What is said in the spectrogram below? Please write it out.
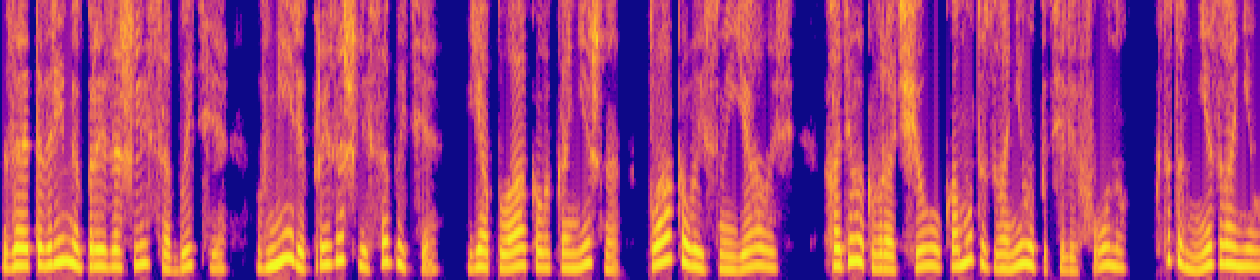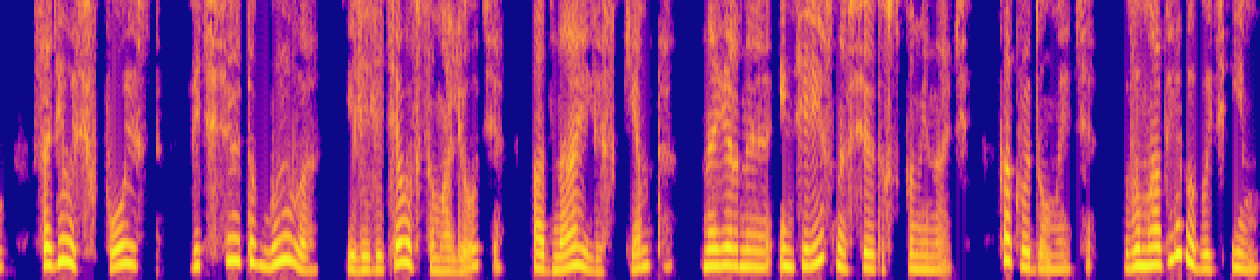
За это время произошли события, в мире произошли события. Я плакала, конечно, плакала и смеялась, ходила к врачу, кому-то звонила по телефону, кто-то мне звонил, садилась в поезд, ведь все это было, или летела в самолете, одна или с кем-то. Наверное, интересно все это вспоминать. Как вы думаете, вы могли бы быть им?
